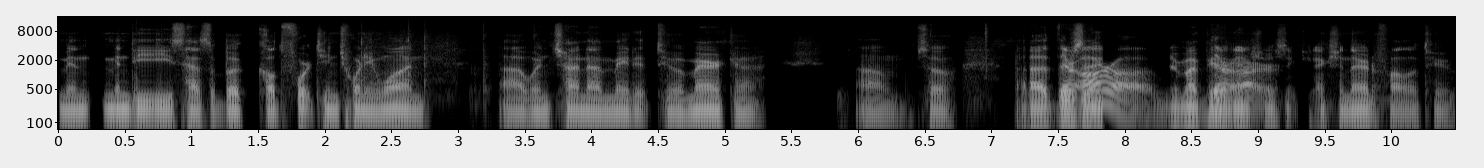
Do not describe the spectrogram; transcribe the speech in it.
Min- Menzies has a book called 1421 uh, when China made it to America. Um, so uh, There there's a, are uh, there might be there an are- interesting connection there to follow too.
